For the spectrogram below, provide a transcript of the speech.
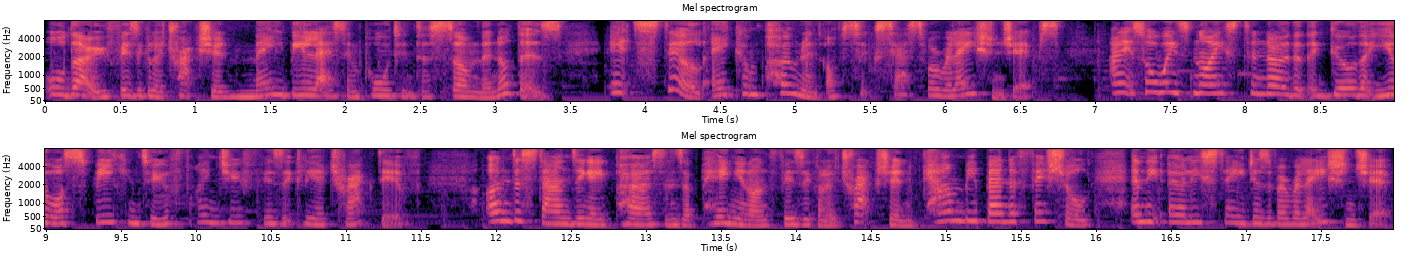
Although physical attraction may be less important to some than others, it's still a component of successful relationships. And it's always nice to know that the girl that you are speaking to finds you physically attractive. Understanding a person's opinion on physical attraction can be beneficial in the early stages of a relationship.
